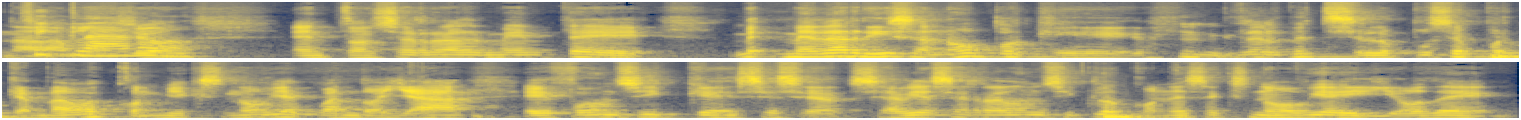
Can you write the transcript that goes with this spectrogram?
nada sí, claro. más yo. Entonces realmente me, da risa, ¿no? Porque realmente se lo puse porque andaba con mi exnovia cuando ya eh, fue un sí que se, se, había cerrado un ciclo con esa exnovia y yo de,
